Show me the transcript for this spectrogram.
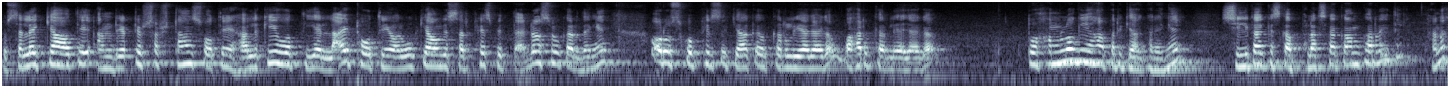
तो स्लैग क्या होते हैं? अनरिएक्टिव सब्सटेंस होते हैं, हल्की होती है लाइट होती हैं और वो क्या होंगे? सरफेस पे तैरना शुरू कर देंगे और उसको फिर से क्या कर लिया जाएगा? बाहर कर लिया जाएगा। तो हम लोग यहाँ पर क्या करेंगे? सिलिका किसका? फ्लक्स का काम कर रही थी, है ना?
